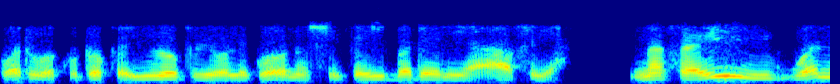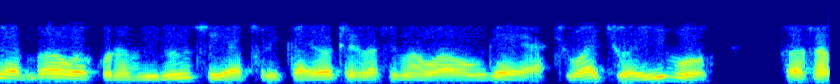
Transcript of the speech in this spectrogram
watu wa kutoka Europe walikuwa wanashika hii burden ya afya, na saa hii wale ambao wako na virusi ya Afrika yote lazima waongee. Akiwachwa hivyo sasa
